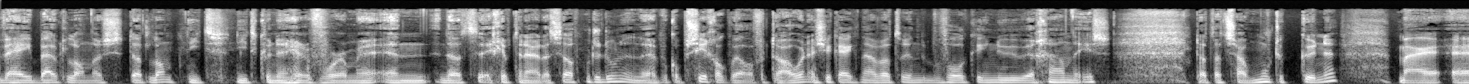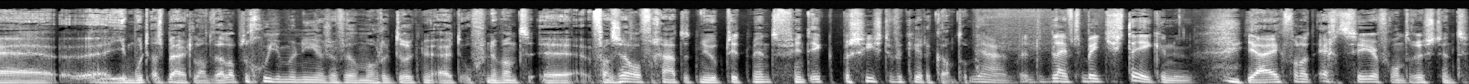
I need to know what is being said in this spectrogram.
wij buitenlanders, dat land niet, niet kunnen hervormen. En dat de Egyptenaren dat zelf moeten doen. En daar heb ik op zich ook wel vertrouwen. En als je kijkt naar wat er in de bevolking nu gaande is, dat dat zou moeten kunnen. Maar uh, je moet als buitenland wel op de goede manier zoveel mogelijk druk nu uitoefenen. Want uh, vanzelf gaat het nu op dit moment, vind ik, precies de verkeerde kant op. Ja, het blijft een beetje steken nu. Ja, ik vond het echt zeer verontrustend.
